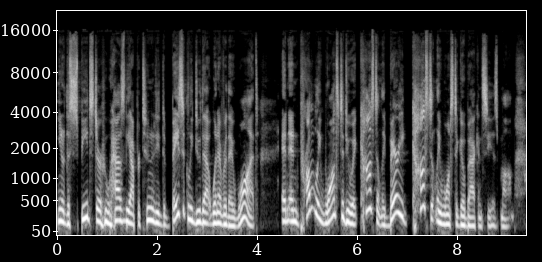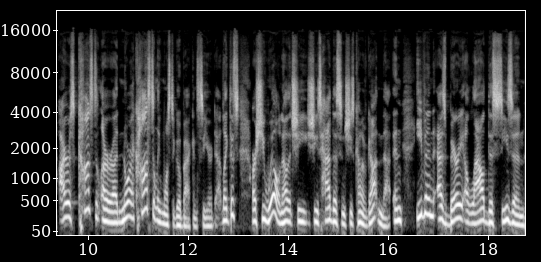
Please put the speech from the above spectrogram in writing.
you know the speedster who has the opportunity to basically do that whenever they want and and probably wants to do it constantly. Barry constantly wants to go back and see his mom. Iris constantly or uh, Nora constantly wants to go back and see her dad. Like this, or she will now that she she's had this and she's kind of gotten that. And even as Barry allowed this season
